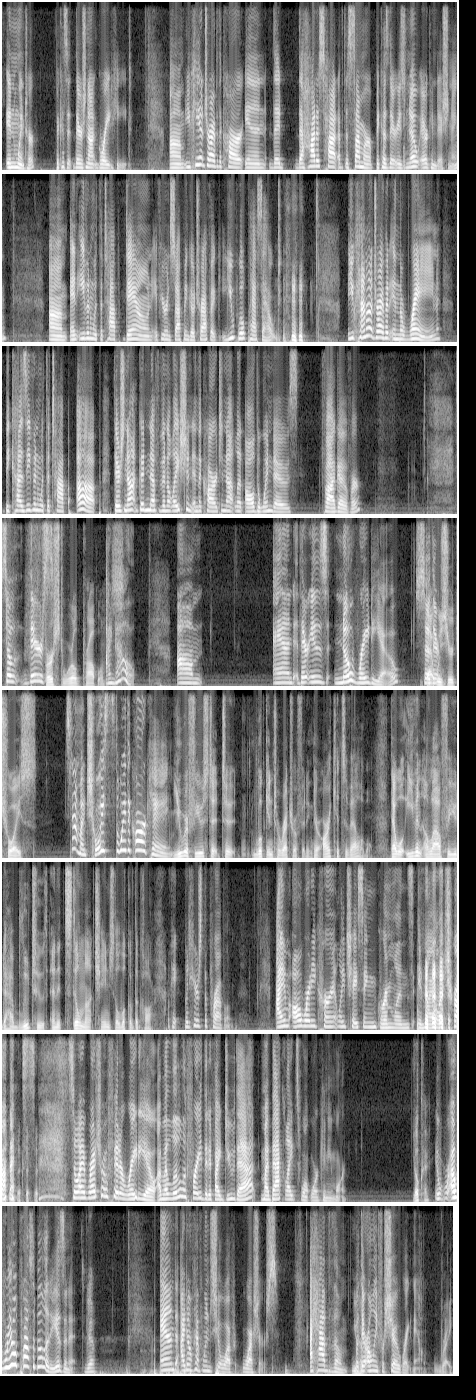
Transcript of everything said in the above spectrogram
in winter because it, there's not great heat. Um, you can't drive the car in the the hottest hot of the summer because there is no air conditioning. Um, and even with the top down, if you're in stop and go traffic, you will pass out. you cannot drive it in the rain because even with the top up, there's not good enough ventilation in the car to not let all the windows fog over. So there's First world problems. I know. Um and there is no radio. So that there, was your choice. it's not my choice. It's the way the car came. You refuse to, to look into retrofitting. There are kits available that will even allow for you to have Bluetooth and it still not change the look of the car. Okay, but here's the problem. I am already currently chasing gremlins in my electronics. So I retrofit a radio. I'm a little afraid that if I do that, my backlights won't work anymore. Okay. It- a real possibility, isn't it? Yeah. And I don't have windshield wa- washers. I have them, You but have- they're only for show right now. Right.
